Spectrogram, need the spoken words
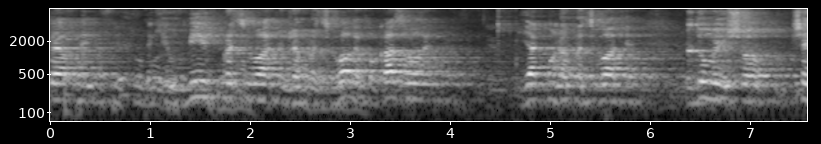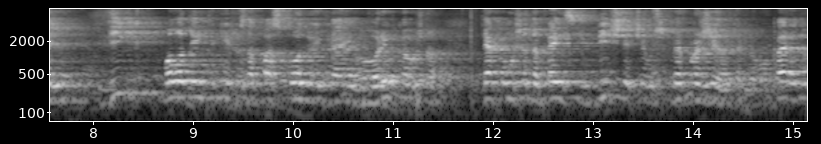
певний, які вміють працювати, вже працювали, показували, як можна працювати. І думаю, що ще вік молодий, такий, що запас ходу, який я й говорив, кажу, що декому ще до пенсії більше, ніж ми прожили. Так що попереду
